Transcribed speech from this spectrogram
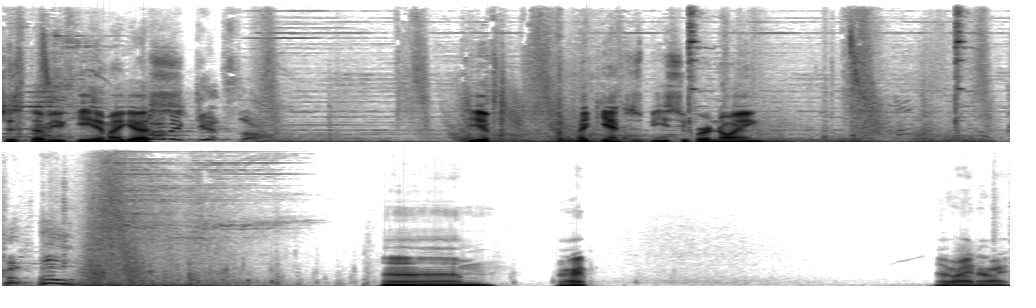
just W key him, I guess. See if I can't just be super annoying. Um. All right. All right. All right.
